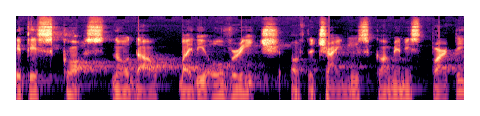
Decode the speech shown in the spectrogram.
it is caused, no doubt, by the overreach of the Chinese Communist Party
